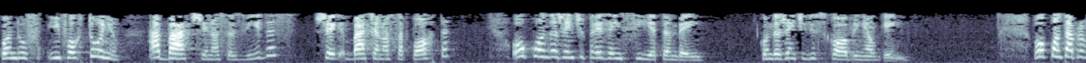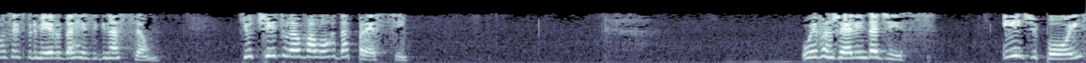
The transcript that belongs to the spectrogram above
quando o infortúnio abate nossas vidas, chega, bate a nossa porta, ou quando a gente presencia também, quando a gente descobre em alguém. Vou contar para vocês primeiro da resignação, que o título é o valor da prece. O Evangelho ainda diz: E depois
